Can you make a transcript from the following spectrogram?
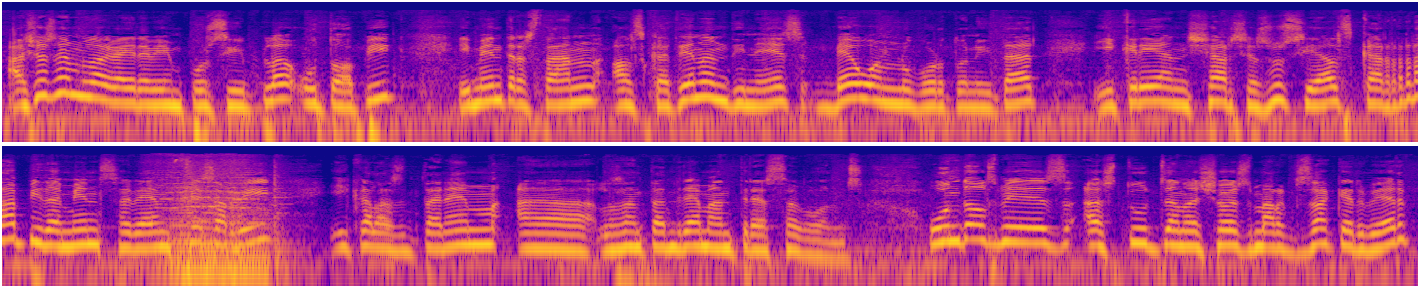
Això sembla gairebé impossible, utòpic, i mentrestant els que tenen diners veuen l'oportunitat i creen xarxes socials que ràpidament sabem fer servir i que les, entenem, eh, les entendrem en 3 segons. Un dels més astuts en això és Mark Zuckerberg.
